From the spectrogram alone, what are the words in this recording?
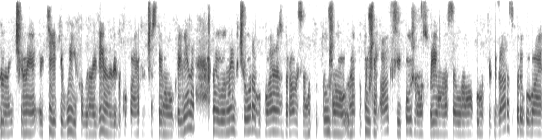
Донеччини, ті, які виїхали на вільну від окупантів частину України, вони вчора буквально збиралися на потужну на потужній акції, у своєму населеному пункті зараз перебуває,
